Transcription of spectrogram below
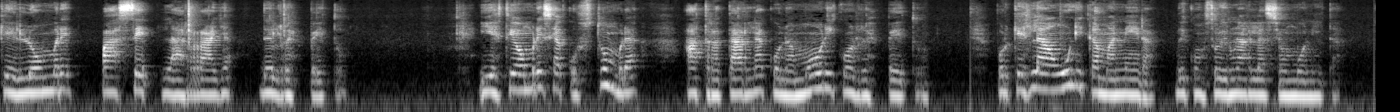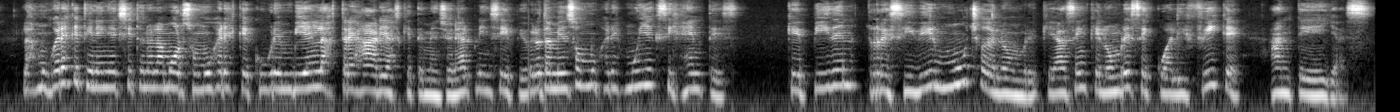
que el hombre pase la raya del respeto. Y este hombre se acostumbra a tratarla con amor y con respeto, porque es la única manera de construir una relación bonita. Las mujeres que tienen éxito en el amor son mujeres que cubren bien las tres áreas que te mencioné al principio, pero también son mujeres muy exigentes, que piden recibir mucho del hombre, que hacen que el hombre se cualifique ante ellas.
